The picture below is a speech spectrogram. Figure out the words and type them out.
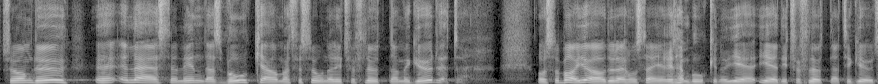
Så om du eh, läser Lindas bok här om att försona ditt förflutna med Gud, vet du. Och så bara gör du det hon säger i den boken och ger, ger ditt förflutna till Gud.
